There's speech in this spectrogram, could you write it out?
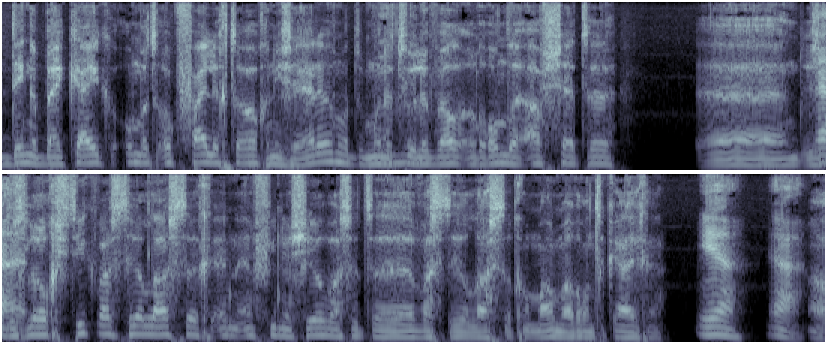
dingen bij kijken om het ook veilig te organiseren. Want we moeten natuurlijk wel een ronde afzetten. Eh, dus, Ja. dus logistiek was het heel lastig. En, en financieel was het, eh, was het heel lastig om allemaal rond te krijgen. Ja, ja. Oh.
